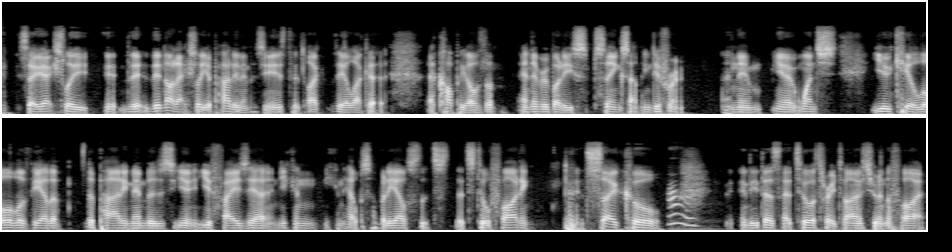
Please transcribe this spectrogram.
so you actually, they're not actually your party members. They're like they're like a, a copy of them, and everybody's seeing something different. And then you know, once you kill all of the other the party members, you, you phase out, and you can you can help somebody else that's that's still fighting. It's so cool. Oh. And he does that two or three times during the fight.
